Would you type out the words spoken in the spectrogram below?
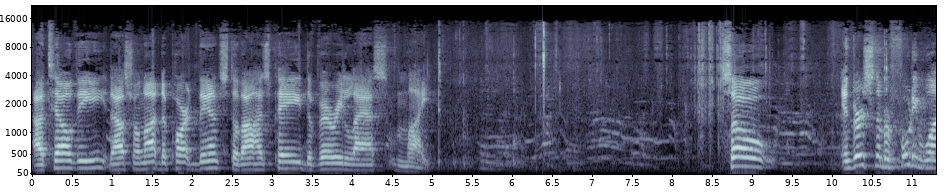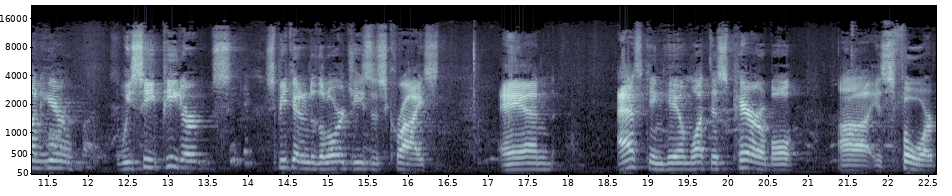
I tell thee, thou shalt not depart thence till thou hast paid the very last mite. So, in verse number 41 here, we see Peter speaking unto the Lord Jesus Christ and asking him what this parable uh, is for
